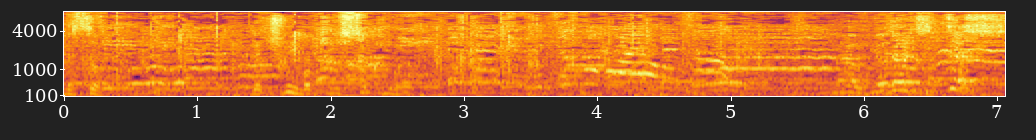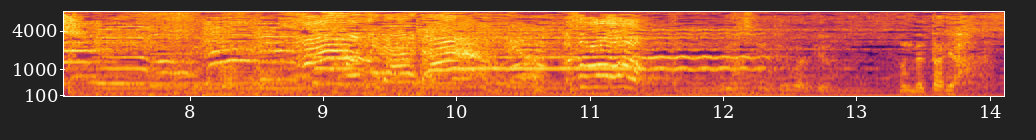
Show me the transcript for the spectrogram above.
됐어. 내 춤이 먹히기 시작한 거야. 우쭈 보고 와요, 우쭈. 아유, 이 여자는 진짜 씨. 넌 내 딸이야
